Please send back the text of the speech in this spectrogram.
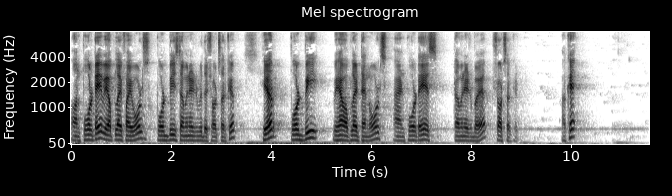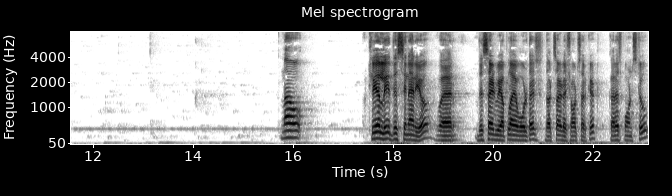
on port A we apply 5 volts, port B is terminated with the short circuit. Here port B we have applied 10 volts and port A is terminated by a short circuit. Okay. Now, clearly this scenario where this side we apply a voltage, that side a short circuit corresponds to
